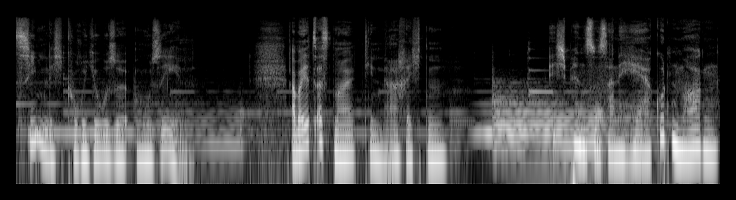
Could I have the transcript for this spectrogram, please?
ziemlich kuriose Museen. Aber jetzt erstmal die Nachrichten. Ich bin Susanne Heer. Guten Morgen.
